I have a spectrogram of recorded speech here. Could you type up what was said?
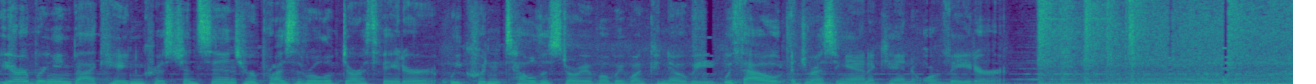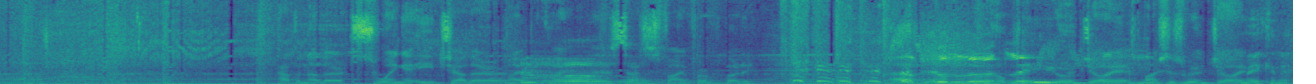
We are bringing back Hayden Christensen to reprise the role of Darth Vader. We couldn't tell the story of Obi Wan Kenobi without addressing Anakin or Vader. Have another swing at each other It might be quite uh, satisfying for everybody. Absolutely. We hope that Absolutely. you enjoy it as much as we enjoy making it.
